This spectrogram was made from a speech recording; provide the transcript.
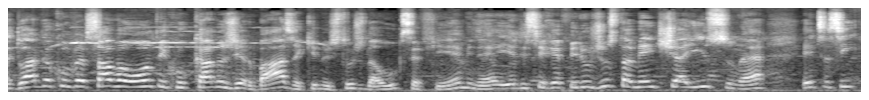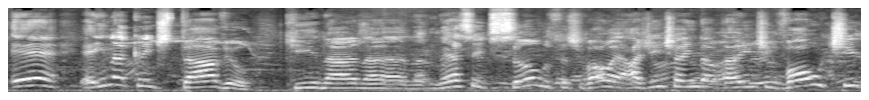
Eduardo, eu conversava ontem com o Carlos Gerbasi aqui no estúdio da UX FM, né? E ele se referiu justamente a isso, né? Ele disse assim: é, é inacreditável que na, na- nessa edição do festival a gente ainda a gente volte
